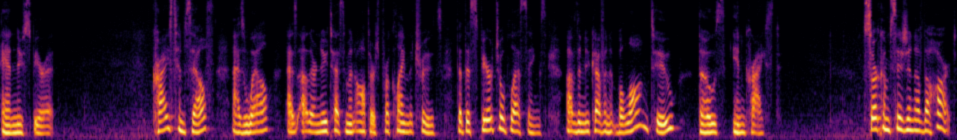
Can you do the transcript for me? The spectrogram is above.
and new spirit. Christ himself, as well as other New Testament authors, proclaim the truths that the spiritual blessings of the new covenant belong to those in Christ. Circumcision of the heart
